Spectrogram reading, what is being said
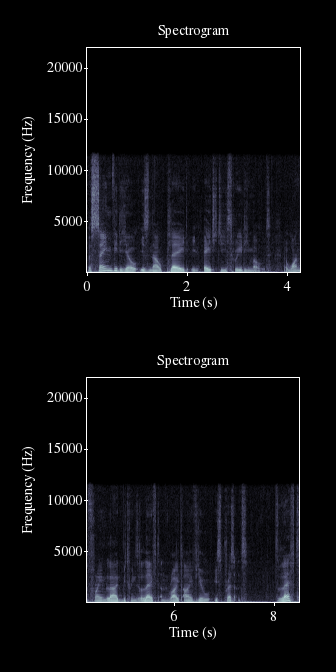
The same video is now played in HD 3D mode. A one frame lag between the left and right eye view is present. The left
